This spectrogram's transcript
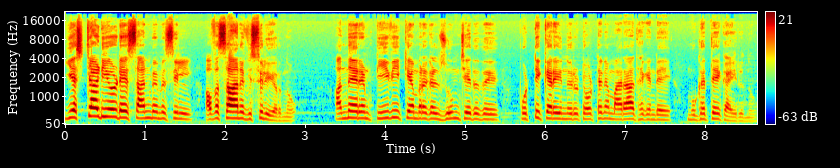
എസ്റ്റാഡിയോയുടെ സാൻ മെമസിൽ അവസാന വിസിലുയർന്നു. അന്നേരം ടി വി ക്യാമറകൾ സൂം ചെയ്തത് പൊട്ടിക്കരയുന്ന ഒരു ടോട്ടനം ആരാധകന്റെ മുഖത്തേക്കായിരുന്നു.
